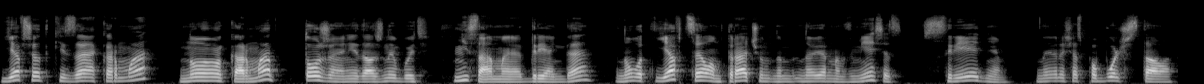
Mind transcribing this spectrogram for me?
я все-таки за корма, но корма тоже они должны быть не самая дрянь, да? Но вот я в целом трачу, наверное, в месяц в среднем, наверное, сейчас побольше стало,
